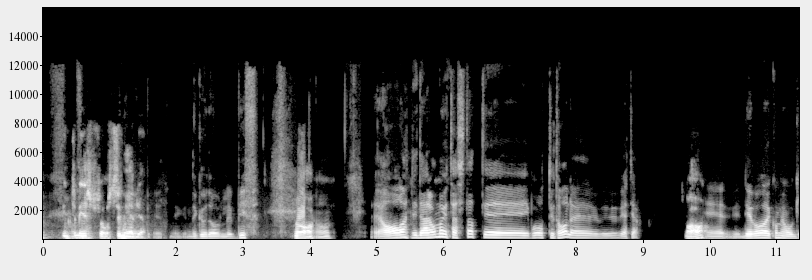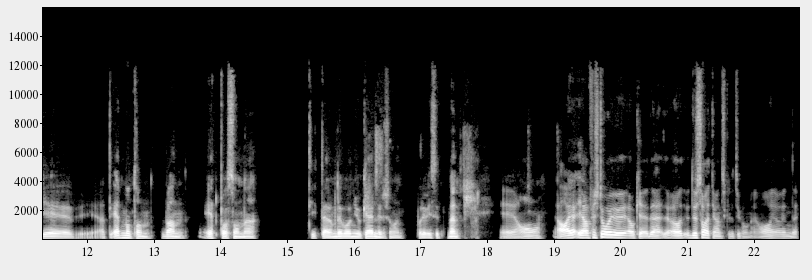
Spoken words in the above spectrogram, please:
inte minst för oss i media. The good old biff. Ja. Ja. ja, det där har man ju testat eh, på 80-talet vet jag. Jaha. Eh, det var, jag kommer ihåg eh, att Edmonton vann ett par sådana tittar. Om det var New York Islanders som vann på det viset. Men eh, ja, ja jag, jag förstår ju. Okej, det- ja, du sa att jag inte skulle tycka om det. Ja, jag vet inte.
